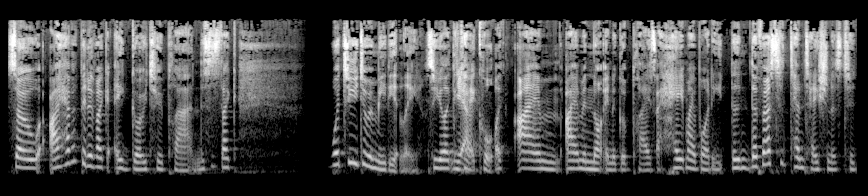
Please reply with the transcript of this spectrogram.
So I have a bit of like a go-to plan. This is like, what do you do immediately? So you're like, okay, Yeah. cool. Like I'm, I'm in not in a good place. I hate my body. The, the first temptation is to,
